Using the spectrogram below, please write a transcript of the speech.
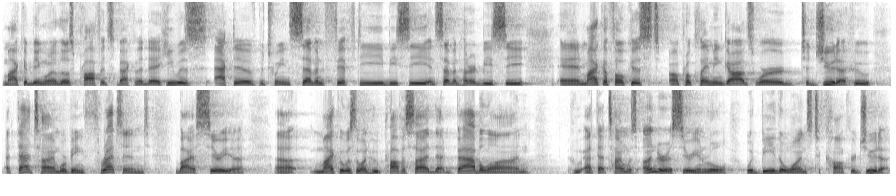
Micah being one of those prophets back in the day. He was active between 750 BC and 700 BC, and Micah focused on proclaiming God's word to Judah, who at that time were being threatened by Assyria. Uh, Micah was the one who prophesied that Babylon, who at that time was under Assyrian rule, would be the ones to conquer Judah.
